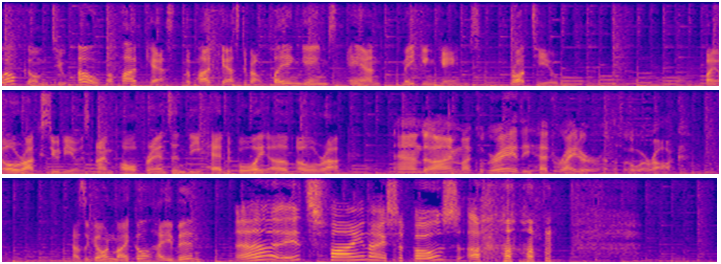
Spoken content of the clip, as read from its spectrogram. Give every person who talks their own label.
Speaker 1: Hello, everyone, and welcome to Oh, a Podcast, the podcast about playing games and making games. Brought to you by O Rock Studios. I'm Paul Franzen, the head boy of O Rock.
Speaker 2: And I'm Michael Gray, the head writer of Oa Rock.
Speaker 1: How's it going, Michael? How you been?
Speaker 2: Uh, it's fine, I suppose.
